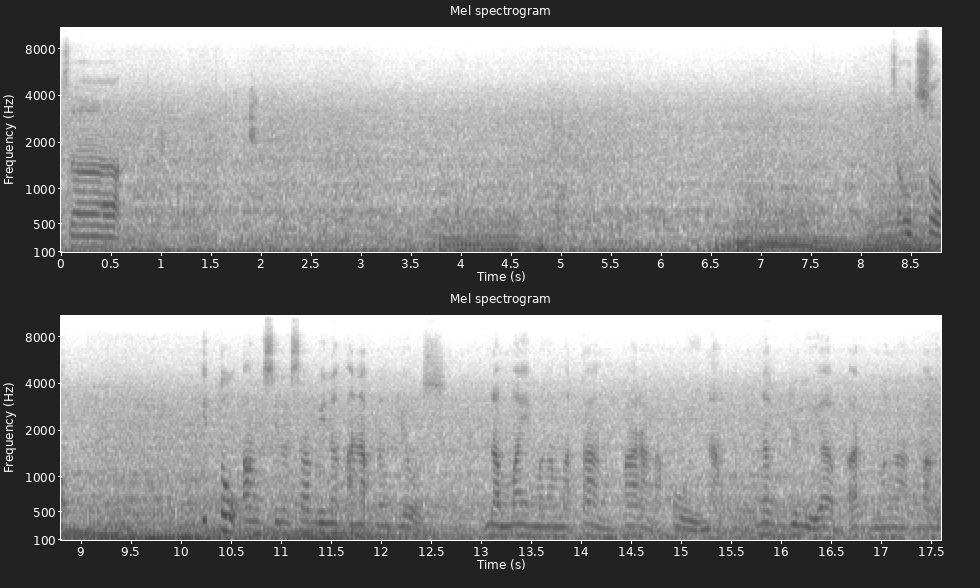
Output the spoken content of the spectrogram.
Sa sa utso ito ang sinasabi ng anak ng Diyos na may mga matang parang apoy na nagdiliyab at mga pang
